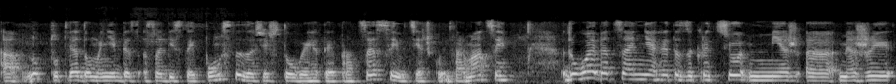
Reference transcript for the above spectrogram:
А, ну тут вядома не без асабістай помсты засястовыя гэтыя працэсы і уцечку інфармацыі. Другое абяцанне гэта закрыццё меж мяжы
